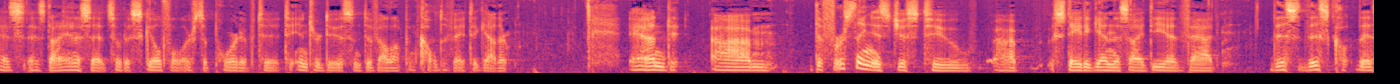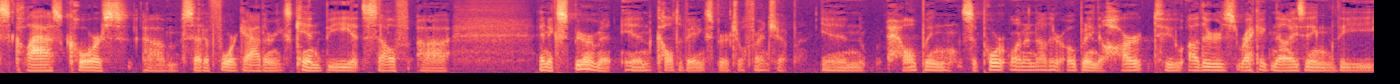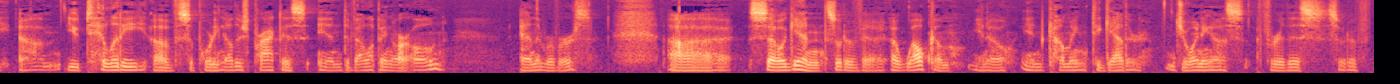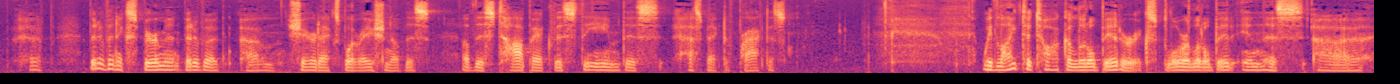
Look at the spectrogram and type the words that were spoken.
as as Diana said, sort of skillful or supportive to to introduce and develop and cultivate together. And um, the first thing is just to uh, state again this idea that this this cl- this class course um, set of four gatherings can be itself uh, an experiment in cultivating spiritual friendship, in helping support one another, opening the heart to others, recognizing the um, utility of supporting others' practice in developing our own, and the reverse. Uh, so again, sort of a, a, welcome, you know, in coming together, joining us for this sort of a bit of an experiment, bit of a um, shared exploration of this of this topic, this theme, this aspect of practice. We'd like to talk a little bit or explore a little bit in this, uh,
